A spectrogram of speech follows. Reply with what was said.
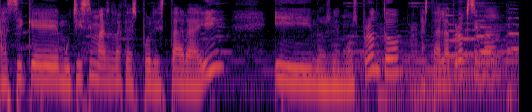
Así que muchísimas gracias por estar ahí y nos vemos pronto. Hasta la próxima.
